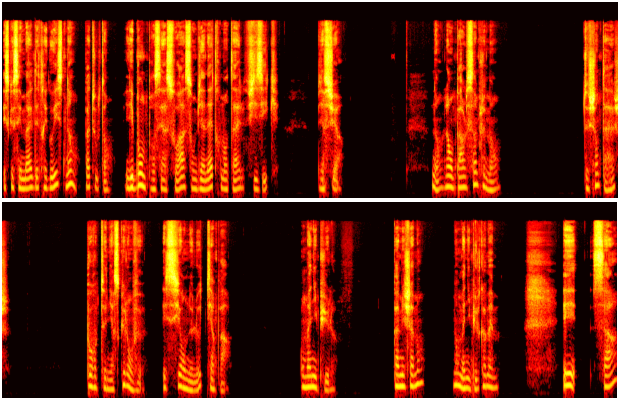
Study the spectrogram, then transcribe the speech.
est-ce que c'est mal d'être égoïste? Non, pas tout le temps. Il est bon de penser à soi, à son bien-être mental, physique. Bien sûr. Non, là on parle simplement de chantage pour obtenir ce que l'on veut. Et si on ne l'obtient pas, on manipule. Pas méchamment, mais on manipule quand même. Et ça,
